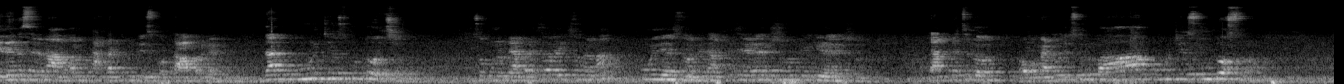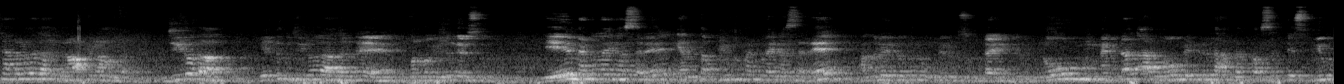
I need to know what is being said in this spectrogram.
ఏదైనా సరే నార్మల్ కండక్టర్ తీసుకో కాపర్ కానీ దాన్ని కూల్ చేసుకుంటూ వచ్చాం సో మనం టెంపరేచర్ ఇచ్చామన్నా కూల్ చేస్తున్నాం టెంపరేచర్ ఏ డైరెక్షన్ ఉంది ఈ డైరెక్షన్ టెంపరేచర్లో ఒక మెటల్ తీసుకుని బాగా కూల్ చేసుకుంటూ వస్తున్నాం జనరల్గా దాని గ్రాఫ్ ఇలా ఉంటుంది. జీరో రాదు ఎందుకు జీరో రాదంటే మనకు ఒక విషయం తెలుస్తుంది ఏ మెటల్ అయినా సరే ఎంత ప్యూర్ మెటల్ అయినా సరే అందులో ఎన్నో కొన్ని ఉపయోగించి ఉంటాయి no metal or no material hundred percentage pure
